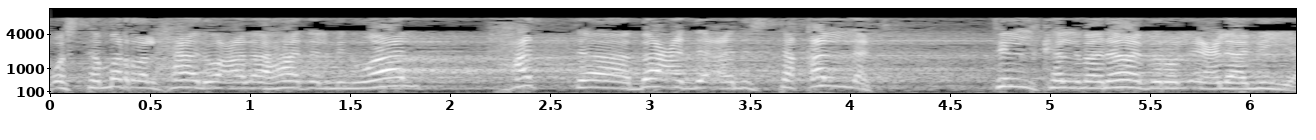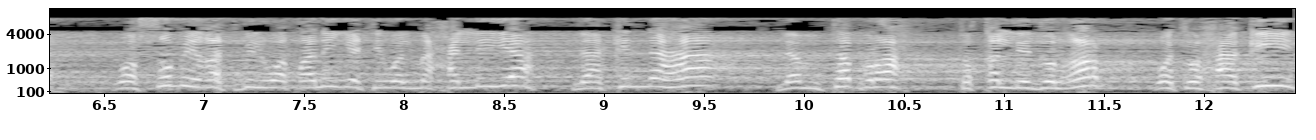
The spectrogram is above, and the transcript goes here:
واستمر الحال على هذا المنوال حتى بعد أن استقلت تلك المنابر الإعلامية وصبغت بالوطنية والمحلية لكنها لم تبرح تقلد الغرب وتحاكيه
